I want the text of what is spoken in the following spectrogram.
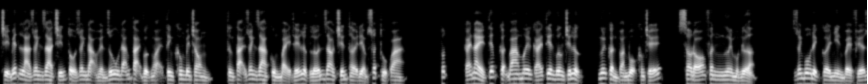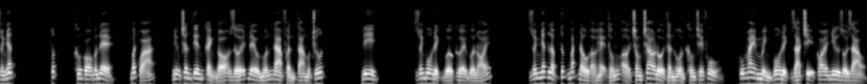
chỉ biết là doanh gia chín tổ doanh đạo huyền du đang tại vực ngoại tinh không bên trong, từng tại doanh gia cùng bảy thế lực lớn giao chiến thời điểm xuất thủ qua. Tốt, cái này tiếp cận ba mươi cái tiên vương chiến lực ngươi cần toàn bộ khống chế, sau đó phân ngươi một nửa. Doanh vô địch cười nhìn về phía doanh nhất. Tốt, không có vấn đề, bất quá, những chân tiên cảnh đó giới đều muốn đa phần ta một chút. Đi. Doanh vô địch vừa cười vừa nói. Doanh nhất lập tức bắt đầu ở hệ thống ở trong trao đổi thần hồn khống chế phủ cũng may mình vô địch giá trị coi như dồi dào,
